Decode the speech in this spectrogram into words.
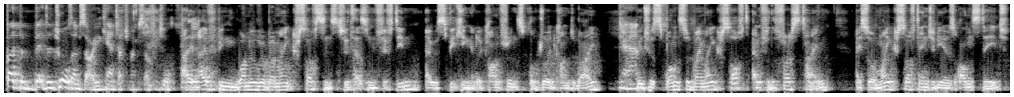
But the the tools, I'm sorry, you can't touch Microsoft tools. I, I've been won over by Microsoft since 2015. I was speaking at a conference called DroidCon Dubai, Yeah. which was sponsored by Microsoft. And for the first time, I saw Microsoft engineers on stage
